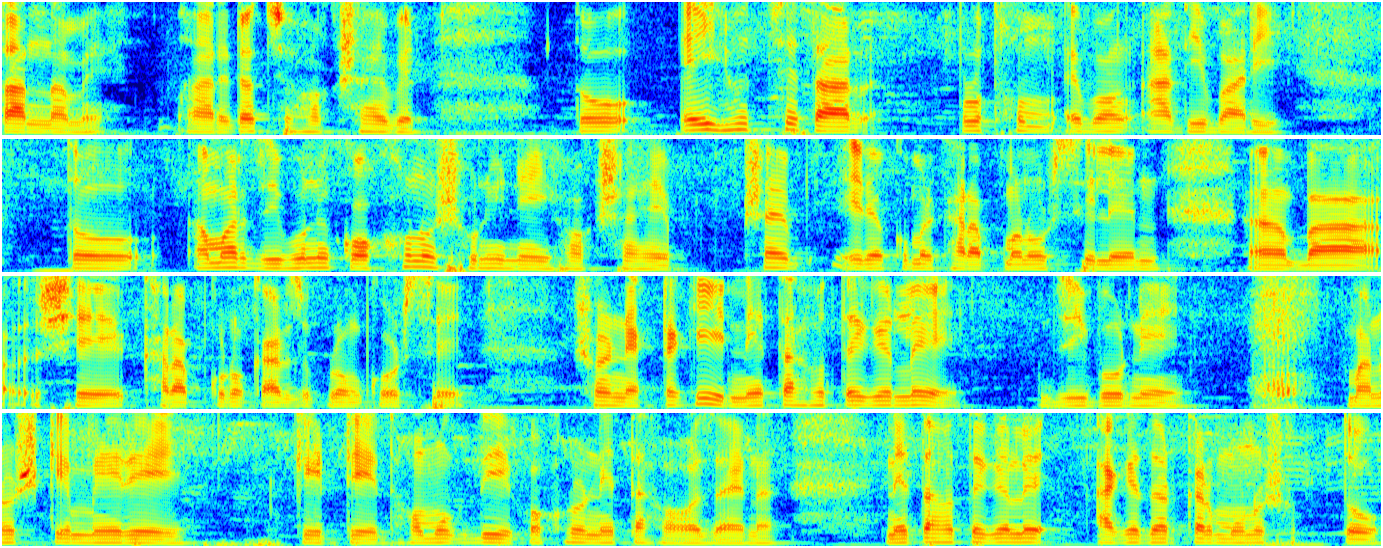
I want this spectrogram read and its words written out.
তার নামে। আর এটা হচ্ছে হক সাহেবের। তো এই হচ্ছে তার প্রথম এবং আদি বাড়ি। তো আমার জীবনে কখনো শুনিনি এই হক সাহেব। সাহেব এরকমের খারাপ মানুষ ছিলেন বা সে খারাপ কোনো কার্যক্রম করছে। শোনেন, একটা কি, নেতা হতে গেলে জীবনে মানুষকে মেরে, কেটে, ধমক দিয়ে কখনো নেতা হওয়া যায় না। নেতা হতে গেলে আগে দরকার মনুষ্যত্ব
